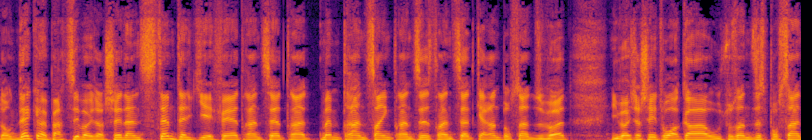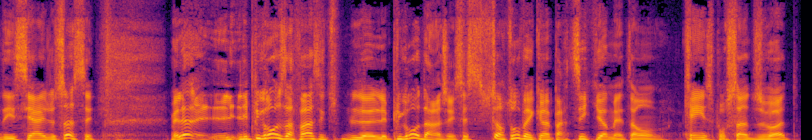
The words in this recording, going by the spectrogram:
Donc, dès qu'un parti va chercher dans le système tel qu'il est fait, 37, 30, même 35, 36, 37, 40% du vote, il va chercher trois quarts ou 70% des sièges. Ça, c'est mais là, les plus grosses affaires, c'est le, les plus gros dangers, c'est si tu te retrouves avec un parti qui a, mettons, 15% du vote,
